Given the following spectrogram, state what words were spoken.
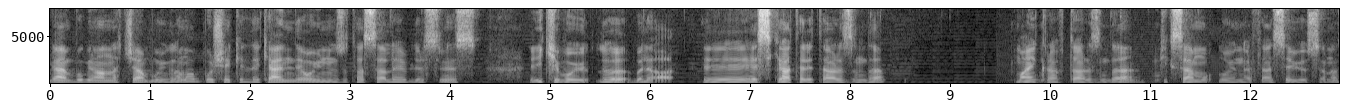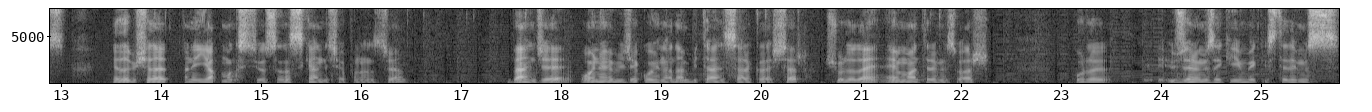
Yani bugün anlatacağım uygulama bu şekilde. Kendi oyununuzu tasarlayabilirsiniz. E, iki boyutlu böyle e, eski Atari tarzında Minecraft tarzında piksel modlu oyunlar falan seviyorsanız ya da bir şeyler hani yapmak istiyorsanız kendi çapınızca bence oynayabilecek oyunlardan bir tanesi arkadaşlar. Şurada da envanterimiz var. Burada üzerimize giymek istediğimiz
